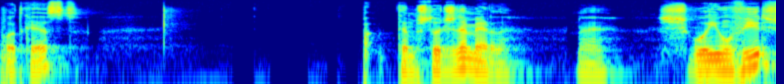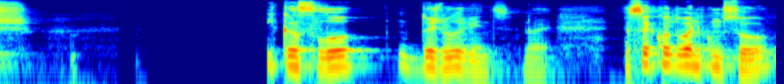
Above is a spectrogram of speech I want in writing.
podcast. Estamos todos na merda, não é? Chegou aí um vírus e cancelou 2020, não é? Eu sei que quando o ano começou,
